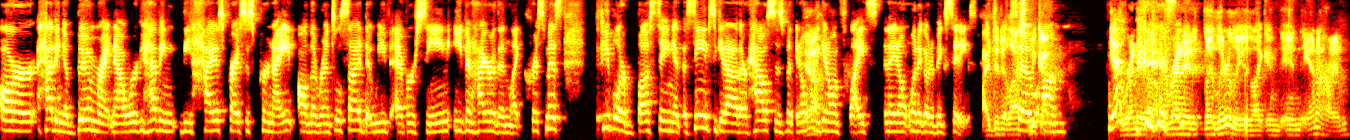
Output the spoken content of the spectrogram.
are having a boom right now. We're having the highest prices per night on the rental side that we've ever seen, even higher than like Christmas. People are busting at the seams to get out of their houses, but they don't yeah. want to get on flights and they don't want to go to big cities. I did it last so, weekend. Um, yeah. I rented, I rented literally like in, in Anaheim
